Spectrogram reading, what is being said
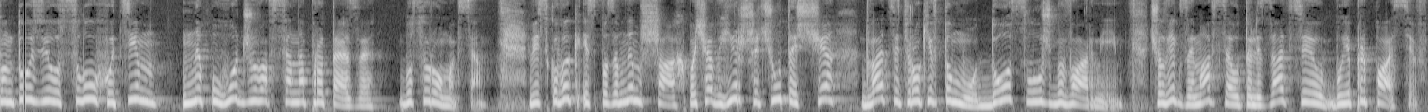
контузію слуху, тім не погоджувався на протези, бо соромився. Військовик із позивним шах почав гірше чути ще 20 років тому до служби в армії. Чоловік займався утилізацією боєприпасів,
